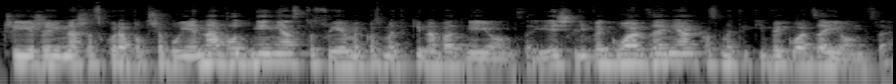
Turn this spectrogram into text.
Czyli jeżeli nasza skóra potrzebuje nawodnienia, stosujemy kosmetyki nawadniające. Jeśli wygładzenia, kosmetyki wygładzające.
